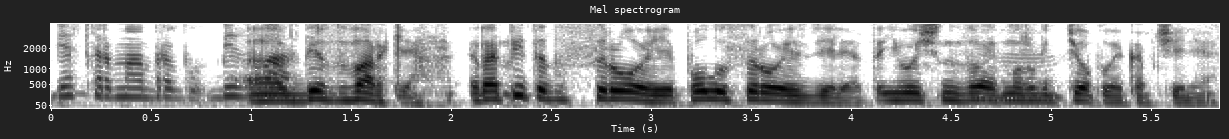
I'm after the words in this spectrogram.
без термообработки, без А, варки. без варки. Рапид это сырое, полусырое изделие. Его еще называют, может Мгм. быть, теплое копчение.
